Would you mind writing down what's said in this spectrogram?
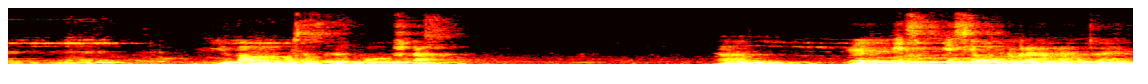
é, e vão, com certeza, vão buscar. É, esse, esse é um programa, né?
